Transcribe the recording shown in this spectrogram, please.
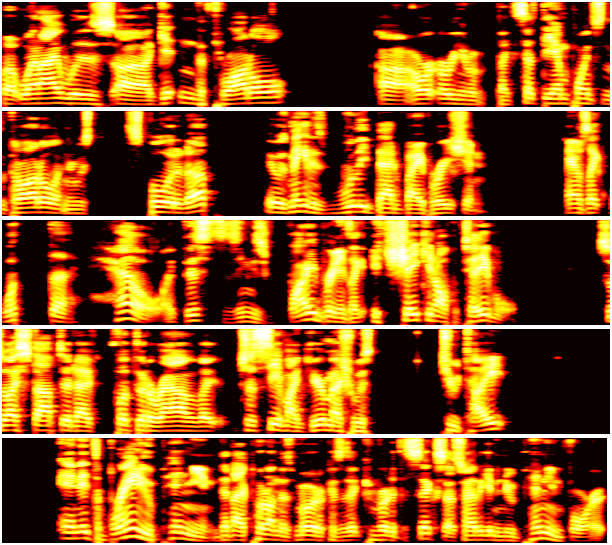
but when I was uh, getting the throttle, uh, or, or you know, like set the endpoints in the throttle and it was spool it up, it was making this really bad vibration, and I was like, "What the hell? Like this thing is vibrating. It's like it's shaking off the table." So I stopped it. I flipped it around, like just see if my gear mesh was too tight. And it's a brand new pinion that I put on this motor because it converted to 6S, so I had to get a new pinion for it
